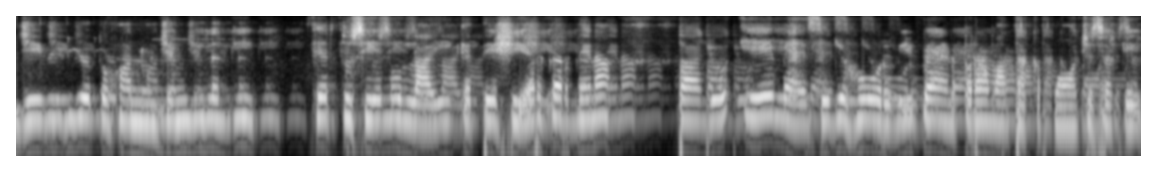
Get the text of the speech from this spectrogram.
ਜੇ ਵੀਡੀਓ ਤੁਹਾਨੂੰ ਚੰਗੀ ਲੱਗੀ, ਫਿਰ ਤੁਸੀਂ ਇਹਨੂੰ ਲਾਈਕ ਅਤੇ ਸ਼ੇਅਰ ਕਰ ਦੇਣਾ ਤਾਂ ਜੋ ਇਹ ਮੈਸੇਜ ਹੋਰ ਵੀ ਭੈਣ ਭਰਾਵਾਂ ਤੱਕ ਪਹੁੰਚ ਸਕੇ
